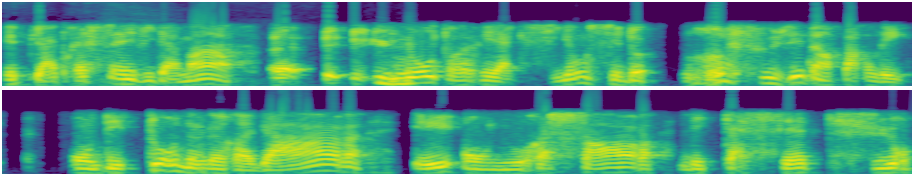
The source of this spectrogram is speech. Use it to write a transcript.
Et puis après ça, évidemment, euh, une autre réaction, c'est de refuser d'en parler. On détourne le regard et on nous ressort les cassettes sur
